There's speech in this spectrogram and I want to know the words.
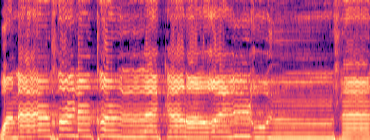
وما خلق الذكر والأنثى.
